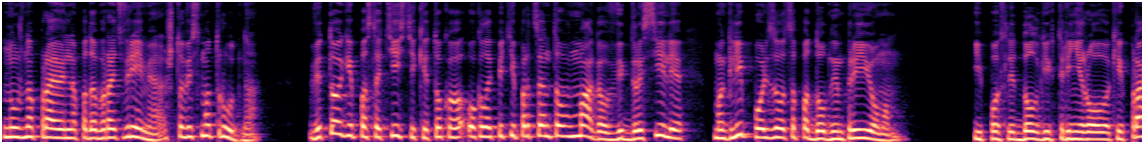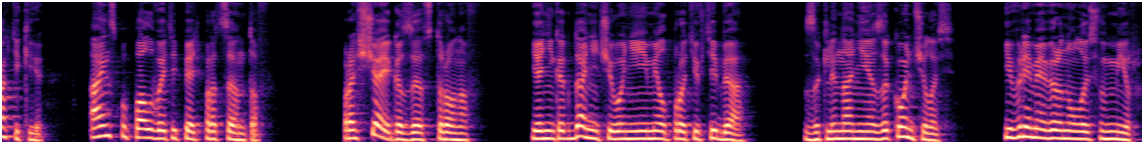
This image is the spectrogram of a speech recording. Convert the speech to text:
нужно правильно подобрать время, что весьма трудно. В итоге, по статистике, только около 5% магов в Викдрасиле могли пользоваться подобным приемом. И после долгих тренировок и практики Айнс попал в эти 5%. «Прощай, Газеф Стронов. Я никогда ничего не имел против тебя». Заклинание закончилось, и время вернулось в мир.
